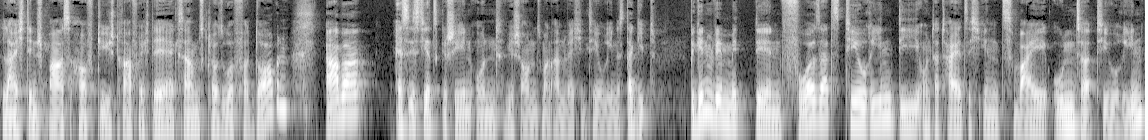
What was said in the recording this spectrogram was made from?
leicht den Spaß auf die strafrechtliche Examensklausur verdorben. Aber es ist jetzt geschehen und wir schauen uns mal an, welche Theorien es da gibt. Beginnen wir mit den Vorsatztheorien. Die unterteilt sich in zwei Untertheorien.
